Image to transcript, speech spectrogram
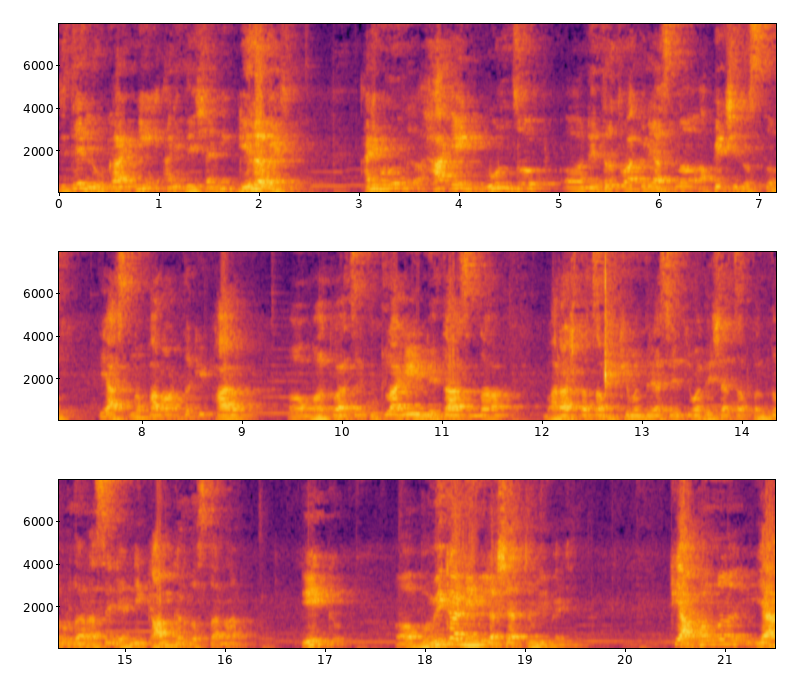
जिथे लोकांनी आणि देशांनी गेलं पाहिजे. आणि म्हणून हा एक गुण जो नेतृत्वाकडे असणं अपेक्षित असतं ते असणं फार वाटतं की फार महत्त्वाचं आहे. कुठलाही नेता समजा महाराष्ट्राचा मुख्यमंत्री असेल किंवा देशाचा पंतप्रधान असेल यांनी काम करत असताना एक भूमिका नेहमी लक्षात ठेवली पाहिजे. की आपण या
